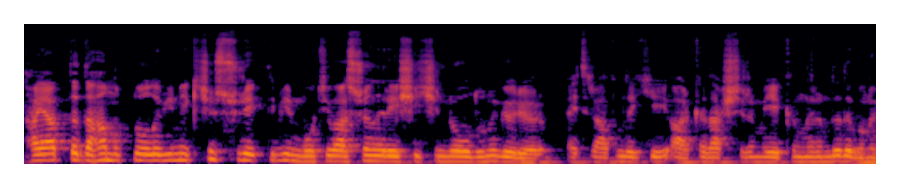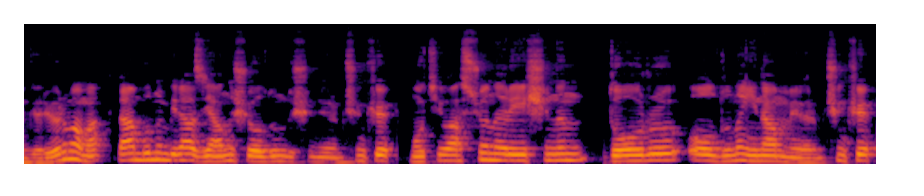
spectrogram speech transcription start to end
hayatta daha mutlu olabilmek için sürekli bir motivasyon arayışı içinde olduğunu görüyorum. Etrafımdaki arkadaşlarım ve yakınlarımda da bunu görüyorum ama ben bunun biraz yanlış olduğunu düşünüyorum. Çünkü motivasyon arayışının doğru olduğuna inanmıyorum. Çünkü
